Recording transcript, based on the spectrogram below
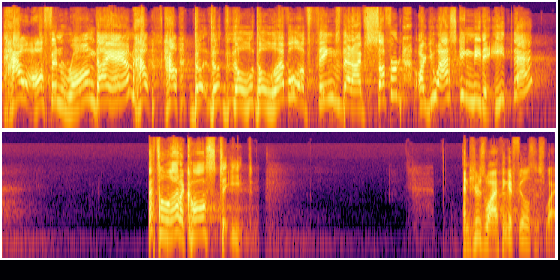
how often wronged I am? How, how the, the, the, the level of things that I've suffered? Are you asking me to eat that? That's a lot of cost to eat. And here's why I think it feels this way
